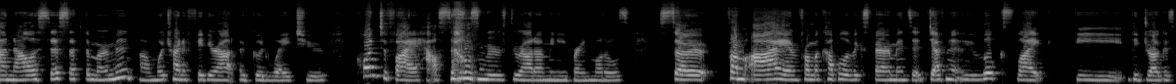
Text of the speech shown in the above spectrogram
analysis at the moment. Um, we're trying to figure out a good way to quantify how cells move throughout our mini brain models. So from I and from a couple of experiments, it definitely looks like the the drug is,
